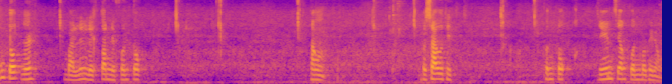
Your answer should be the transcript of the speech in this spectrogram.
นตกเลยบ้านเรื่องเล็กตอนนี้ฝนตกทั้งภาษาอุทิศฝนตกได้ยินเสียงฝนบ่พี่น้อง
